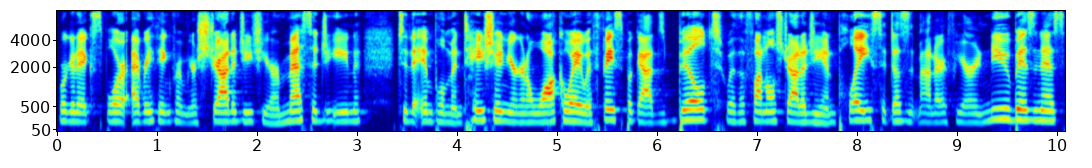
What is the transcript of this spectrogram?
We're going to explore everything from your strategy to your messaging to the implementation. You're going to walk away with Facebook ads built with a funnel strategy in place. It doesn't matter if you're a new business,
